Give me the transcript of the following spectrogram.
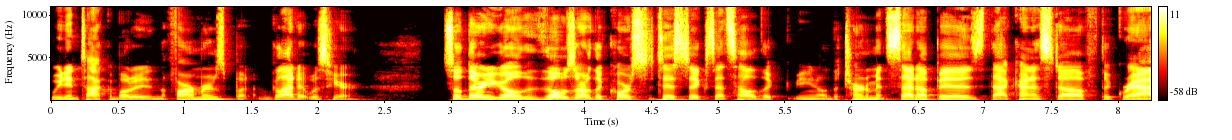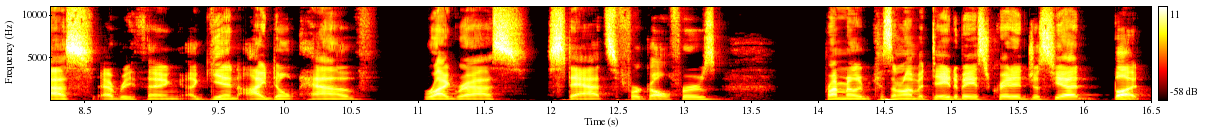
we didn't talk about it in the Farmers, but I'm glad it was here. So there you go. Those are the course statistics. That's how the you know the tournament setup is, that kind of stuff, the grass, everything. Again, I don't have ryegrass stats for golfers primarily because I don't have a database created just yet, but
